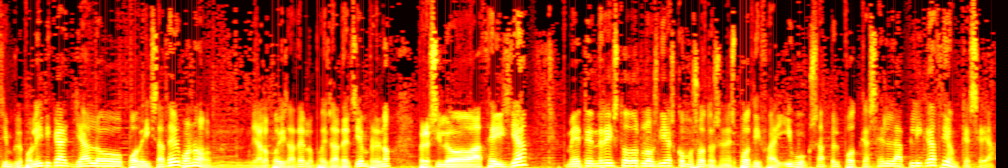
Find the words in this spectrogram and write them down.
Simple Política, ya lo podéis hacer. Bueno, ya lo podéis hacer, lo podéis hacer siempre, ¿no? Pero si lo hacéis ya, me tendréis todos los días con vosotros en Spotify, ebooks, Apple Podcasts, en la aplicación que sea.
